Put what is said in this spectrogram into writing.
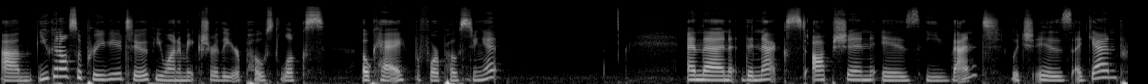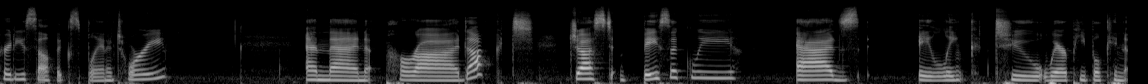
Um, you can also preview too if you want to make sure that your post looks okay before posting it. And then the next option is event, which is again pretty self explanatory. And then product just basically adds a link to where people can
